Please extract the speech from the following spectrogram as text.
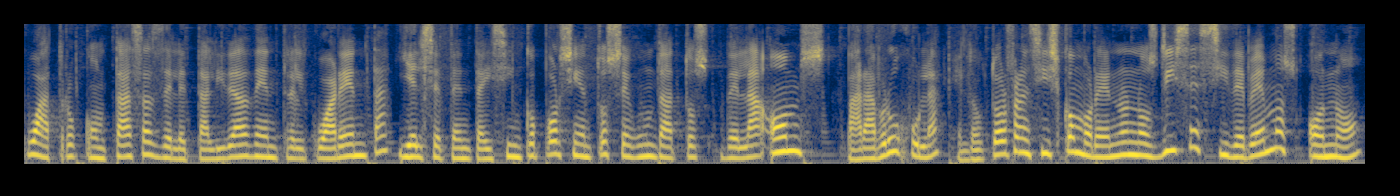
4 con tasas de letalidad de entre el 40 y el 75% según datos de la OMS. Para Brújula, el doctor Francisco Moreno nos dice si debemos o no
